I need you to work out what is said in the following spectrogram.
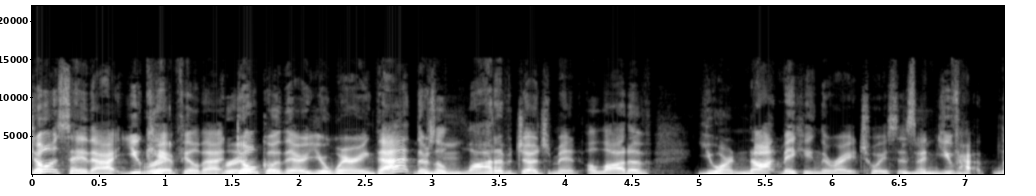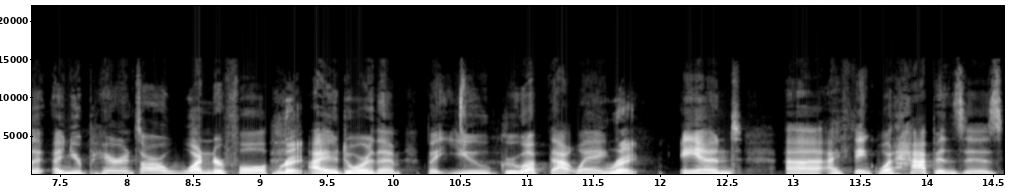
don't say that. You Right. can't feel that. Right. Don't go there. You're wearing that. There's a lot of judgment, a lot of you are not making the right choices, and you've had li- and your parents are wonderful. Right. I adore them, but you grew up that way. Right. And uh, I think what happens is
